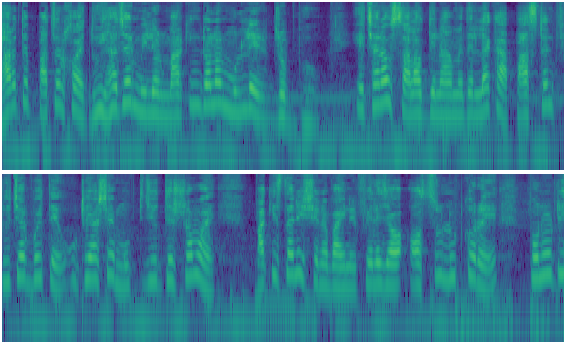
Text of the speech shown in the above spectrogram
ভারতে পাচার হয় দুই হাজার মিলিয়ন মার্কিন ডলার মূল্যের দ্রব্য। এছাড়াও সালাউদ্দিন আহমেদের লেখা পাস্ট অ্যান্ড ফিউচার বইতে উঠে আসে মুক্তিযুদ্ধের সময় পাকিস্তানি সেনাবাহিনীর ফেলে যাওয়া অস্ত্র লুট করে পনেরোটি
